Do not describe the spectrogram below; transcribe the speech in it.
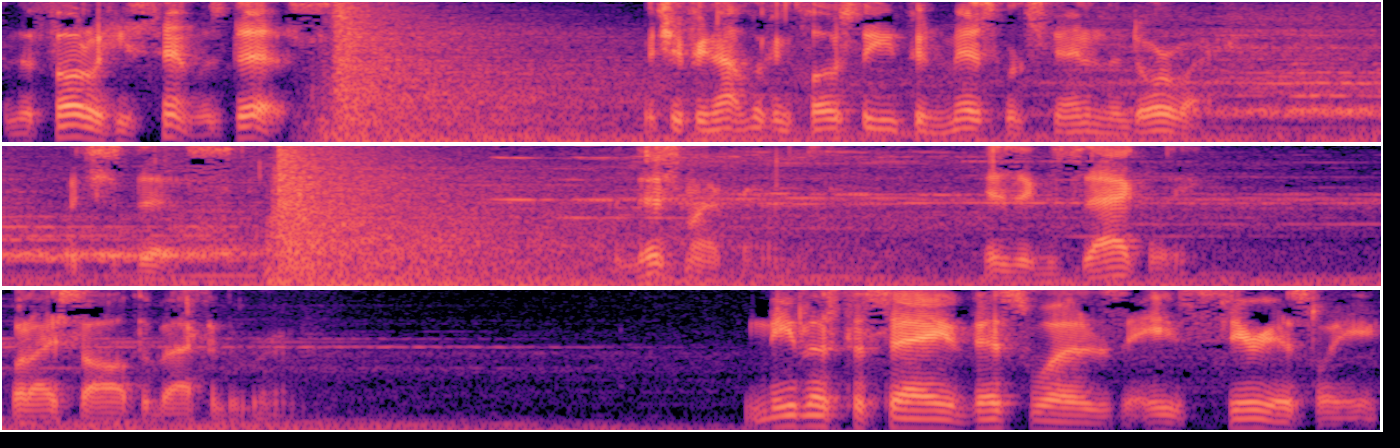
And the photo he sent was this, which, if you're not looking closely, you can miss what's standing in the doorway, which is this. And this, my friends, is exactly what I saw at the back of the room. Needless to say, this was a seriously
